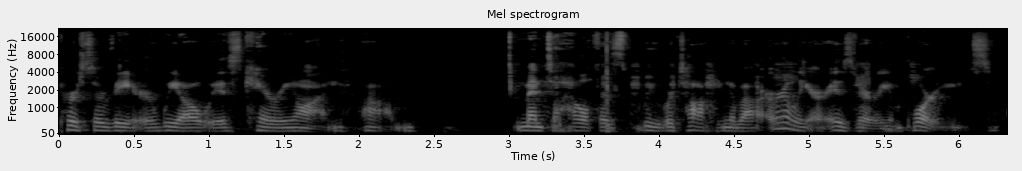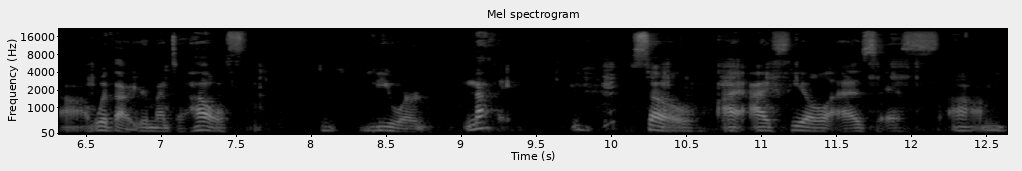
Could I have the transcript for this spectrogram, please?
persevere, we always carry on. Um, mental health, as we were talking about earlier, is very important. Uh, without your mental health, you are nothing. So I, I feel as if, um,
